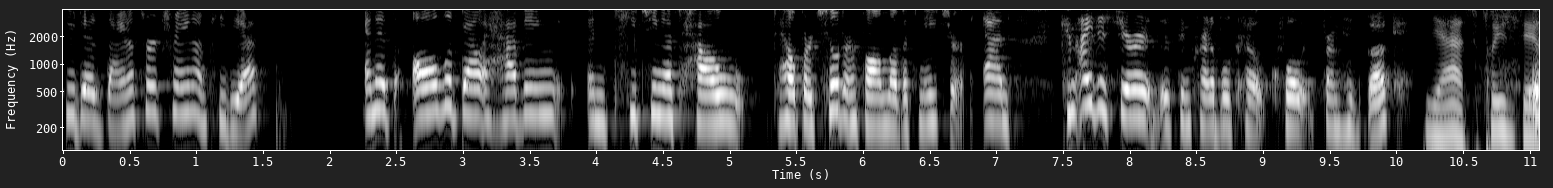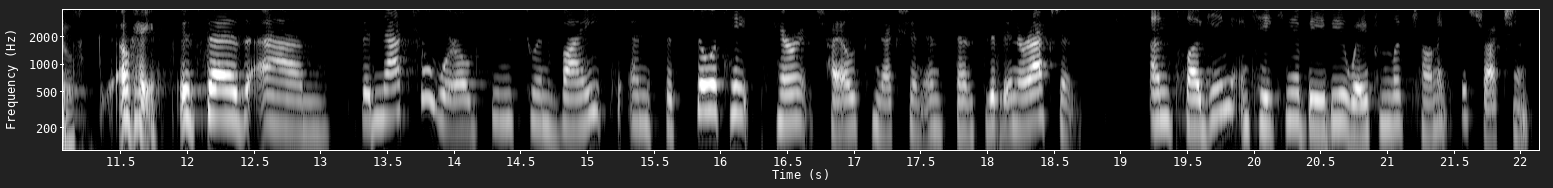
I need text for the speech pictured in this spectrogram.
who does Dinosaur Train on PBS. And it's all about having and teaching us how to help our children fall in love with nature. And can I just share this incredible quote, quote from his book? Yes, please do. It's, okay. It says, um, the natural world seems to invite and facilitate parent child connection and sensitive interactions. Unplugging and taking a baby away from electronic distractions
